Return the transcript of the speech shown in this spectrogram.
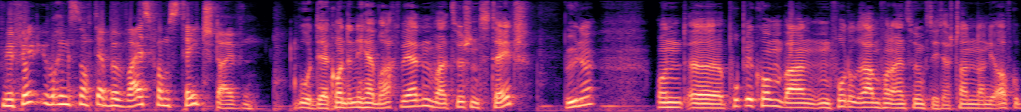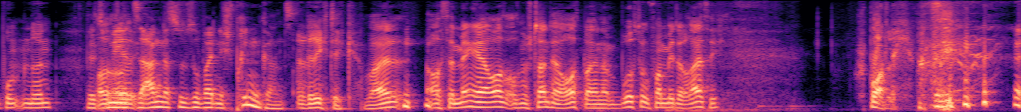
Mir fehlt übrigens noch der Beweis vom Stage-Diven. Gut, der konnte nicht erbracht werden, weil zwischen Stage, Bühne und äh, Publikum waren ein Fotogramm von 1,50. Da standen dann die aufgepumpten drin. Willst du mir jetzt sagen, dass du so weit nicht springen kannst? Richtig, weil aus der Menge heraus, aus dem Stand heraus, bei einer Brüstung von 1,30 Meter, sportlich.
